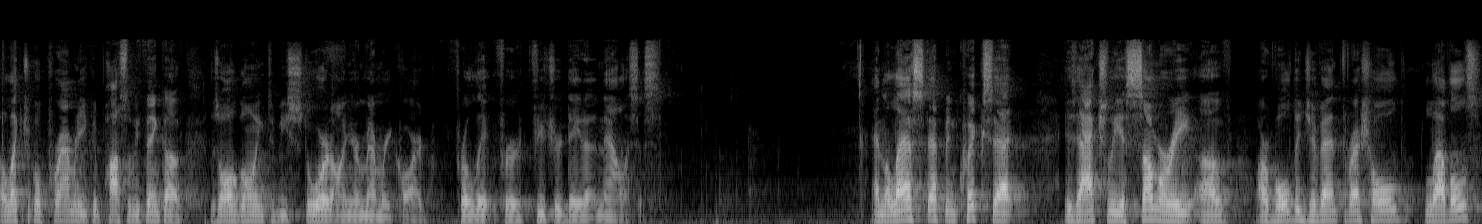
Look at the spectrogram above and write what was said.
electrical parameter you could possibly think of, is all going to be stored on your memory card for, for future data analysis. And the last step in QuickSet is actually a summary of our voltage event threshold levels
